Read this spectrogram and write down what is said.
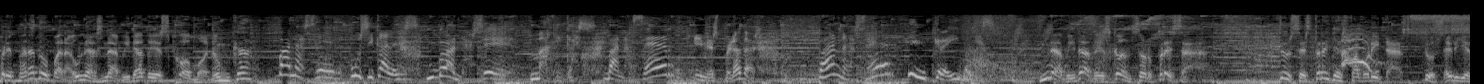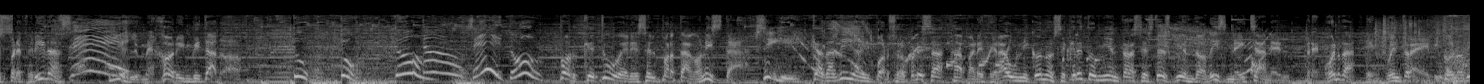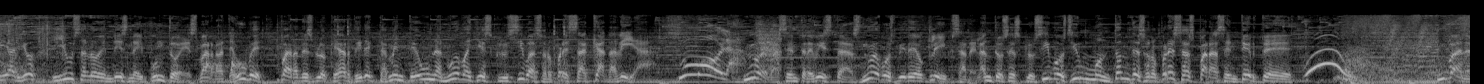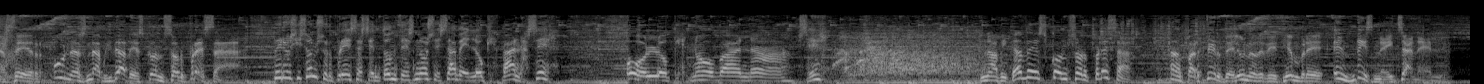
¿Preparado para unas navidades como nunca? Van a ser musicales. Van a ser Mágicas. Van a ser Inesperadas. Van a ser increíbles. Navidades con sorpresa. Tus estrellas favoritas, tus series preferidas y el mejor invitado. Tú, tú, tú. Sí, tú. Porque tú eres el protagonista. Sí. Cada día y por sorpresa aparecerá un icono secreto mientras estés viendo Disney Channel. Recuerda, encuentra el icono diario y úsalo en disney.es barra tv para desbloquear directamente una nueva y exclusiva sorpresa cada día. ¡Mola! Nuevas entrevistas, nuevos videoclips, adelantos exclusivos y un montón de sorpresas para sentirte... Van a ser unas navidades con sorpresa. Pero si son sorpresas, entonces no se sabe lo que van a ser. O lo que no van a ser. Navidades con sorpresa. A partir del 1 de diciembre en Disney Channel.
